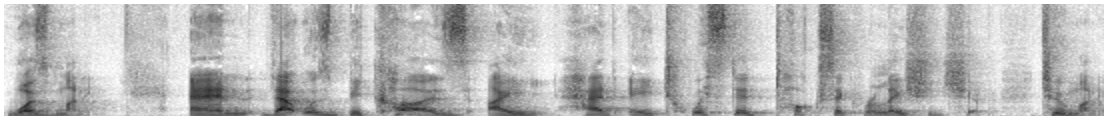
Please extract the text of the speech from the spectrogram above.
was money. And that was because I had a twisted, toxic relationship to money.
